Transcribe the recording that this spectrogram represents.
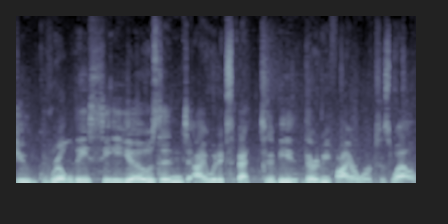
to grill these CEOs, and I would expect to be there to be fireworks as well.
